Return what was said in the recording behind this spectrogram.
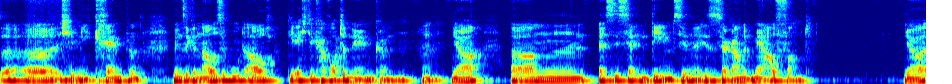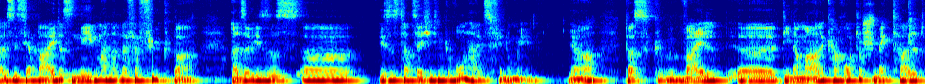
äh, äh, Chemiekrempel, wenn sie genauso gut auch die echte Karotte nehmen könnten? Mhm. Ja, ähm, es ist ja in dem Sinne, ist es ja gar nicht mehr Aufwand. Ja, es ist ja beides nebeneinander verfügbar. Also ist es, äh, ist es tatsächlich ein Gewohnheitsphänomen. Ja, das, weil äh, die normale Karotte schmeckt halt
